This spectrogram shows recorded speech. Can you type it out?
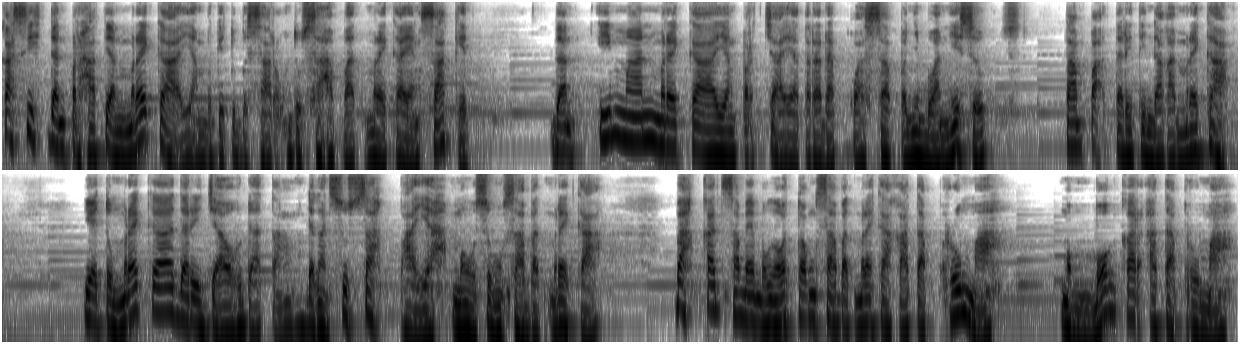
Kasih dan perhatian mereka yang begitu besar untuk sahabat mereka yang sakit dan iman mereka yang percaya terhadap kuasa penyembuhan Yesus tampak dari tindakan mereka yaitu mereka dari jauh datang dengan susah payah mengusung sahabat mereka, bahkan sampai mengotong sahabat mereka ke atap rumah, membongkar atap rumah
